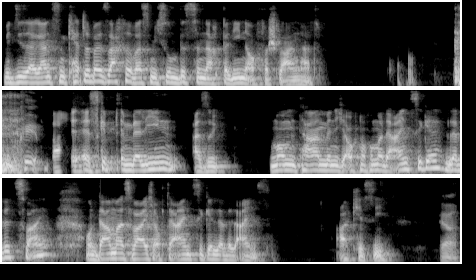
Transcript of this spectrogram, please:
mit dieser ganzen Kettlebell-Sache, was mich so ein bisschen nach Berlin auch verschlagen hat. Okay. Es gibt in Berlin, also momentan bin ich auch noch immer der einzige Level 2 und damals war ich auch der einzige Level 1. RKC. Ja.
